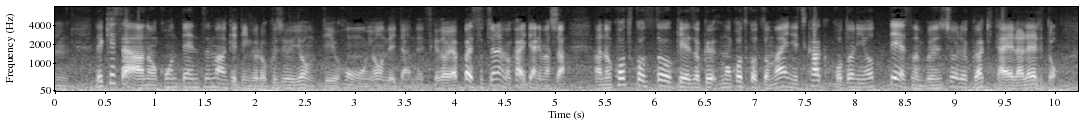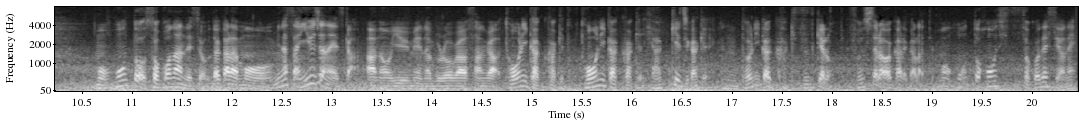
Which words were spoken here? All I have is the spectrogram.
うん、で今朝あのコンテンツマーケティング64っていう本を読んでいたんですけどやっぱりそちらにも書いてありました。あのコツコツと継続もうコツコツと毎日書くことによってその文章力が鍛えられると。もう本当そこなんですよ。だからもう皆さん言うじゃないですか。あの有名なブロガーさんが、とにかく書けと、とにかく書け、100記事書け、とにかく書き続けろそしたらわかるからって。もう本当本質そこですよね。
